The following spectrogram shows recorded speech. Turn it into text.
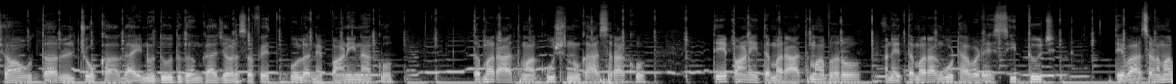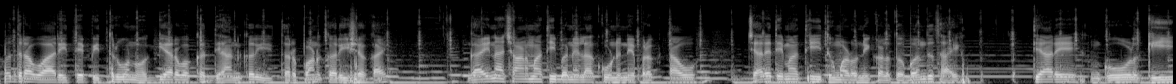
જવ, તલ, ચોખા, ગાયનું દૂધ, ગંગાજળ, સફેદ ફૂલ અને પાણી નાખો. તમારા હાથમાં કુશનું ઘાસ રાખો. તે પાણી તમારા હાથમાં ભરો અને તમારા અંગૂઠા વડે સીધું જ તે વાસણમાં પધરાવો. આ રીતે પિતૃઓનું અગિયાર વખત ધ્યાન કરી તર્પણ કરી શકાય. ગાયના છાણમાંથી બનેલા કુંડને પ્રગટાવો. જ્યારે તેમાંથી ધુમાડો નીકળતો બંધ થાય, ત્યારે ગોળ, ઘી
